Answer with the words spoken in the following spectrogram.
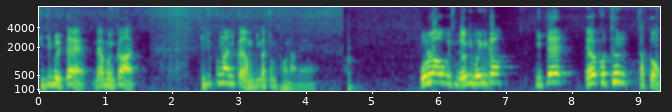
싹 뒤집을 때 내가 보니까 뒤집고 나니까 연기가 좀 더 나네. 올라오겠습니다. 연기 보입니까? 이때 에어 커튼 작동.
